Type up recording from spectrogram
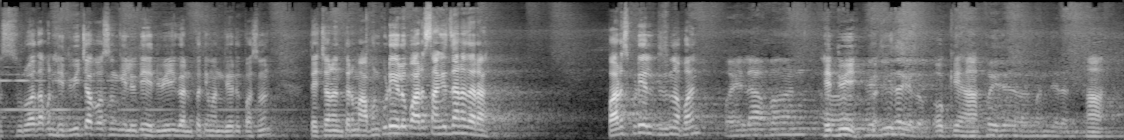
सुरुवात आपण हेदवीच्या पासून केली होती हेदवी गणपती मंदिरपासून. त्याच्यानंतर मग आपण कुठे गेलो? पारस सांगित जा ना जरा. पारस कुठे गेलो तिथून आपण? पहिला आपण हेदवी. हेदवीला गेलो. ओके हां. पहिले मंदिरात. हां.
